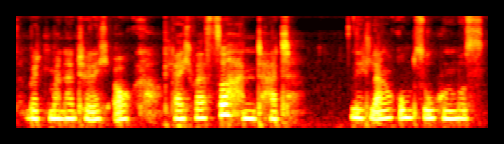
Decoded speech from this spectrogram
Damit man natürlich auch gleich was zur Hand hat. Nicht lange rumsuchen muss.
